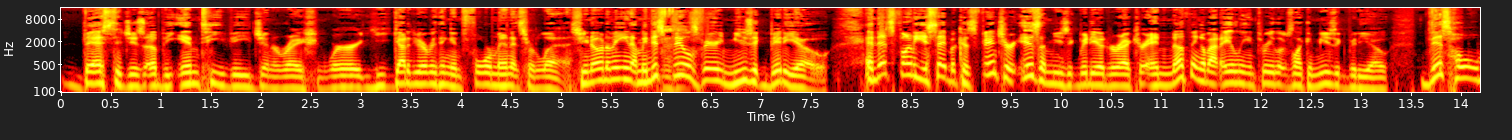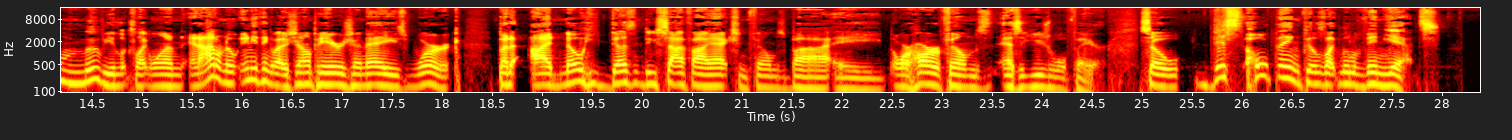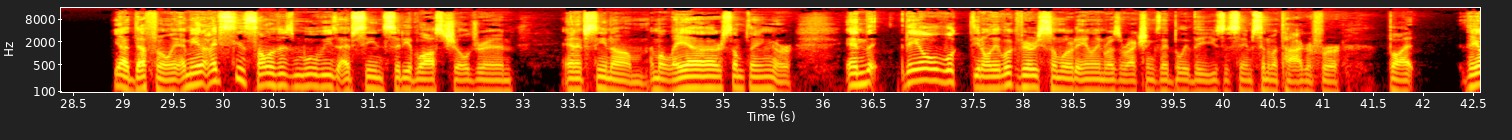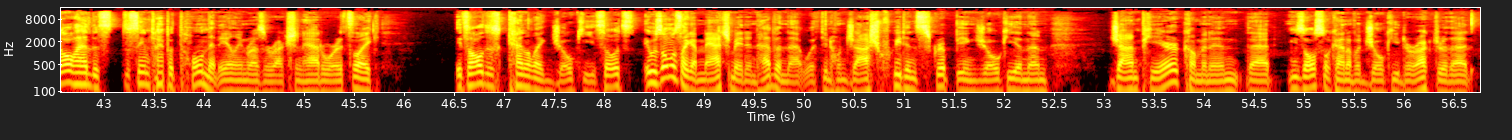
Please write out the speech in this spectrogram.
vestiges of the MTV generation where you got to do everything in four minutes or less. You know what I mean? I mean, this mm-hmm. feels very music video. And that's funny to say because Fincher is a music video director and nothing about Alien 3 looks like a music video. This whole movie looks like one. And I don't know anything about Jean Pierre Jeunet's work, but I know he doesn't do sci fi action films by a, or horror films as a usual fare. So this whole thing feels like little vignettes. Yeah, definitely. I mean, I've seen some of his movies. I've seen City of Lost Children, and I've seen um Himalaya or something, or and they all look, you know, they look very similar to Alien Resurrection because I believe they use the same cinematographer, but they all had this the same type of tone that Alien Resurrection had, where it's like it's all just kind of like jokey. So it's it was almost like a match made in heaven that with you know Josh Whedon's script being jokey and then John Pierre coming in that he's also kind of a jokey director that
